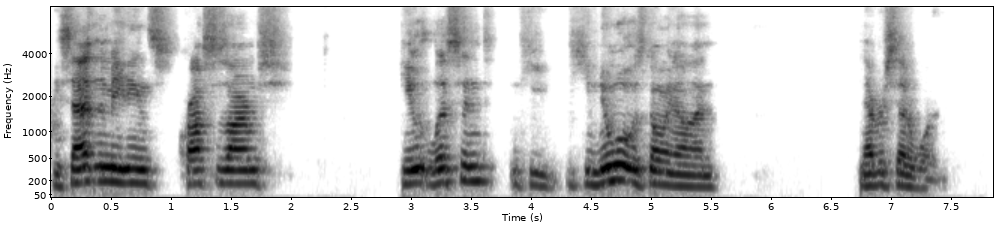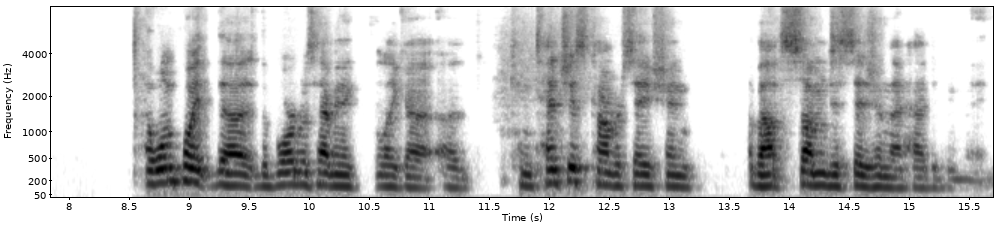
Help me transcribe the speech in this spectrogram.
he sat in the meetings, crossed his arms. He listened. He he knew what was going on. Never said a word. At one point, the the board was having a, like a, a contentious conversation about some decision that had to be made.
